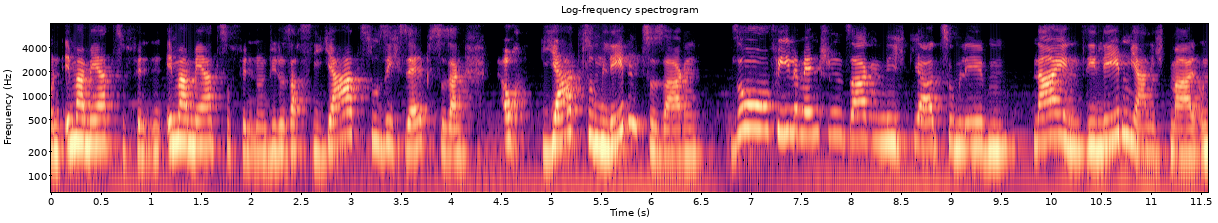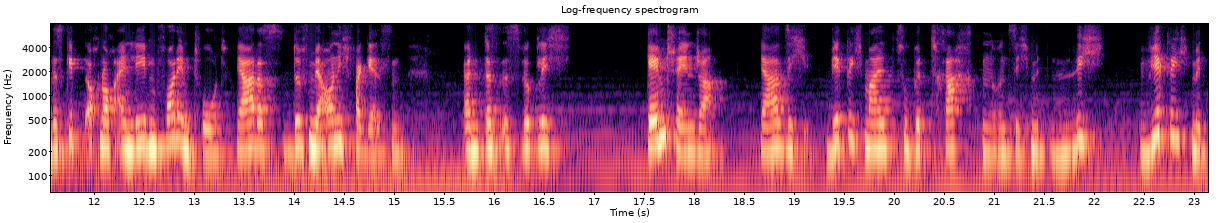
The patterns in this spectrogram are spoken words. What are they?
und immer mehr zu finden, immer mehr zu finden und wie du sagst, Ja zu sich selbst zu sagen, auch Ja zum Leben zu sagen. So viele Menschen sagen nicht Ja zum Leben. Nein, sie leben ja nicht mal und es gibt auch noch ein Leben vor dem Tod. Ja, das dürfen wir auch nicht vergessen. Und das ist wirklich Game Changer. Ja, sich wirklich mal zu betrachten und sich mit sich wirklich mit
